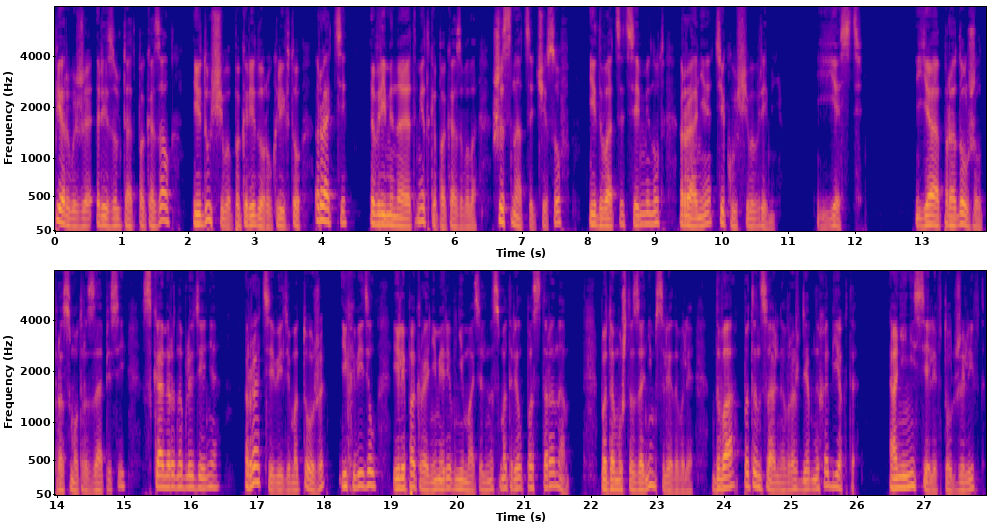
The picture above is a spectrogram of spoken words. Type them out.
Первый же результат показал идущего по коридору к лифту Ратти. Временная отметка показывала 16 часов и 27 минут ранее текущего времени. Есть. Я продолжил просмотр записей с камер наблюдения. Ратти, видимо, тоже их видел или, по крайней мере, внимательно смотрел по сторонам, потому что за ним следовали два потенциально враждебных объекта. Они не сели в тот же лифт,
